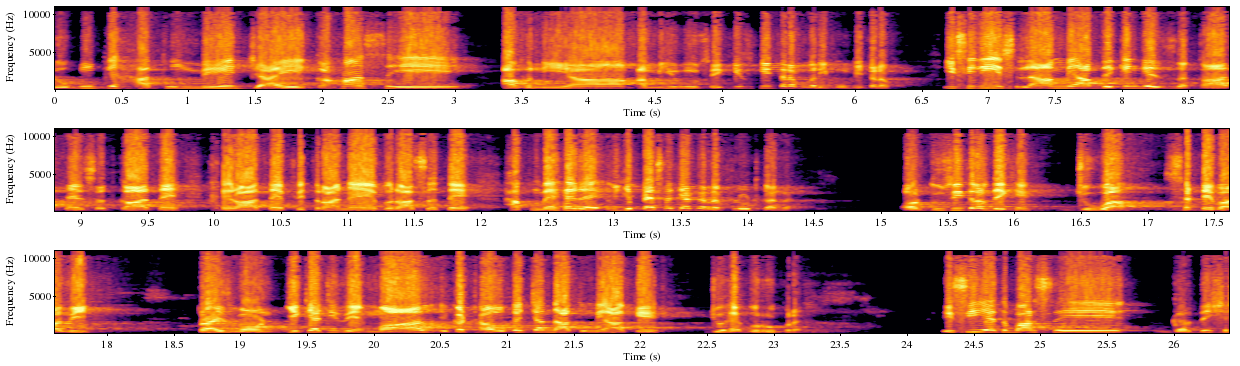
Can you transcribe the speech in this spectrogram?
لوگوں کے ہاتھوں میں جائے۔ کہاں سے؟ اغنیا، امیروں سے۔ کس کی طرف؟ غریبوں کی طرف۔ اسی لیے اسلام میں آپ دیکھیں گے زکات ہے، صدقات ہے، خیرات ہے، فطرانہ ہے، وراثت ہے، حق مہر ہے۔ یہ پیسہ کیا کر رہا ہے؟ فلوٹ کر رہا ہے۔ اور دوسری طرف دیکھیں، جوا، سٹے بازی پرائز بانڈ یہ کیا چیزیں ہیں؟ مال اکٹھا ہو کے چند ہاتھوں میں آ کے جو ہے وہ رک رہے اسی اعتبار سے گردش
